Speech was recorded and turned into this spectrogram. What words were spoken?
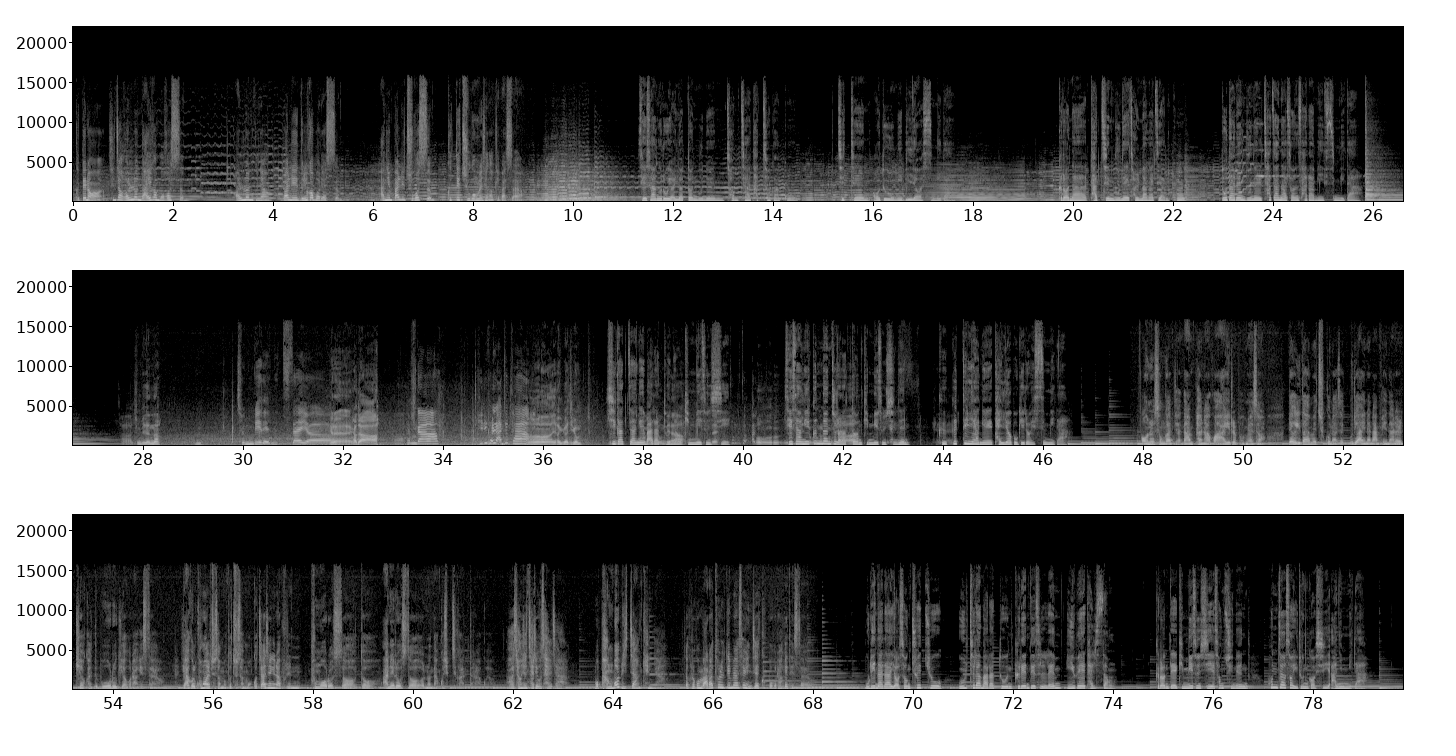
그때는 진짜 얼른 나이가 먹었음. 얼른 그냥 빨리 늙어버렸음. 아니면 빨리 죽었음. 그때 죽음을 생각해 봤어요. 세상으로 열렸던 문은 점차 닫혀가고 짙은 어두움이 밀려왔습니다. 그러나 닫힌 문에 절망하지 않고 또 다른 문을 찾아 나선 사람이 있습니다. 자, 준비됐나? 준비됐어요. 그래, 가자. 어, 갑시다. 길이 별로 안 좋다. 어, 여기가 지금 시각장애 어, 마라토너 좋은데요. 김미순 씨. 어, 어, 어, 세상이 끝난 줄. 알았던 김미순 씨는 그 끝을 향해 달려보기로 했습니다. 어느 순간 남편하고 아이를 보면서 내가 이 다음에 죽고 나서 우리 아이나 남편이 나를 기억할 때 뭐를 기억을 하겠어요. 약을 콩알 주사 먹도 주사 먹고 짜증이나 부리는 부모로서 또 아내로서는 남고 싶지가 않더라고요. 아 정신 차리고 살자. 뭐 방법이 있지 않겠냐. 자 그리고 마라톤을 뛰면서 이제 극복을 하게 됐어요. 우리나라 여성 최초 울트라 마라톤 그랜드 슬램 2회 달성. 그런데 김미순 씨의 성취는 혼자서 이룬 것이 아닙니다.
